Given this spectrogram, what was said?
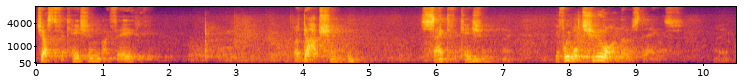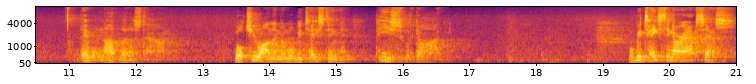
Justification by faith, adoption, sanctification. If we will chew on those things, they will not let us down. We'll chew on them and we'll be tasting peace with God. We'll be tasting our access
